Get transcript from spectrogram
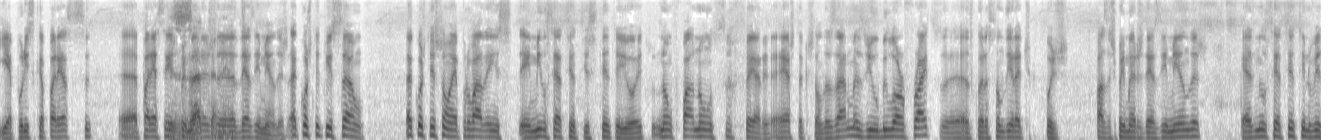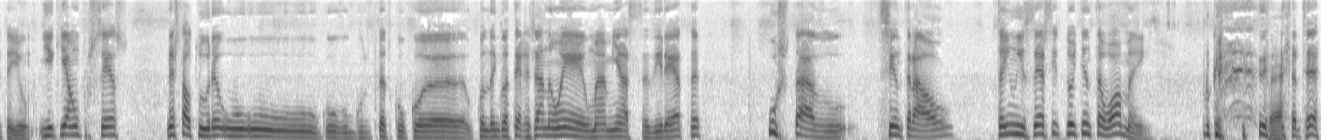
E é por isso que aparece, uh, aparecem as primeiras uh, 10 emendas. A Constituição, a Constituição é aprovada em, em 1778, não, não se refere a esta questão das armas e o Bill of Rights, a Declaração de Direitos que depois faz as primeiras 10 emendas, é de 1791. E aqui há um processo. Nesta altura, o, o, o, portanto, quando a Inglaterra já não é uma ameaça direta, o Estado Central tem um exército de 80 homens. Porque é.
